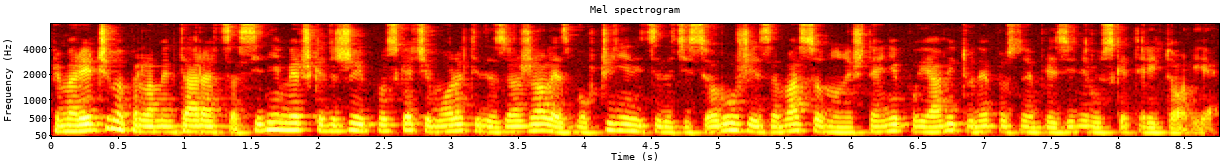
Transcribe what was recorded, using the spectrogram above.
Prema rečima parlamentaraca, Sjedinje američke države i Poljska će morati da zažale zbog činjenice da će se oružje za masovno uništenje pojaviti u neposrednoj blizini ruske teritorije.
